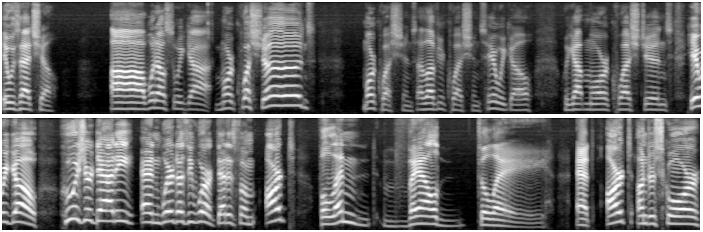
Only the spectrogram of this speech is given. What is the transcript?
it was that show. Uh what else do we got? More questions. More questions. I love your questions. Here we go. We got more questions. Here we go. Who is your daddy and where does he work? That is from Art Valend Valdelay at art underscore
